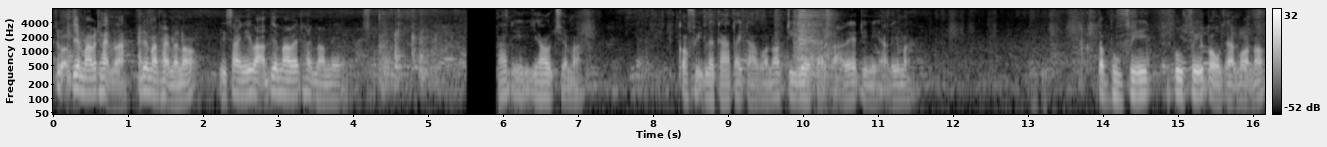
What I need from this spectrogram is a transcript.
သူတို့အပြစ်မှာပဲထိုင်မလားအပြစ်မှာထိုင်မယ်နော်ဒီဆိုင်လေးပါအပြစ်မှာပဲထိုင်မှာမယ်ဒါလေးရောက်ချင်မှာကော်ဖီလက်ကားတိုက်တာပေါ့နော်တီးလည်းတိုက်ပါတယ်ဒီနေရာလေးမှာတဘူဖေးဘူဖေးပုံစံပေါ့နော်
